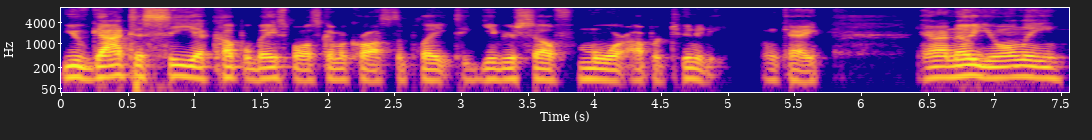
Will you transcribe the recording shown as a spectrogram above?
You've got to see a couple baseballs come across the plate to give yourself more opportunity. Okay. And I know you only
